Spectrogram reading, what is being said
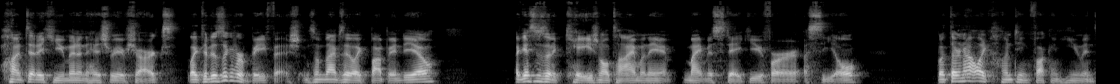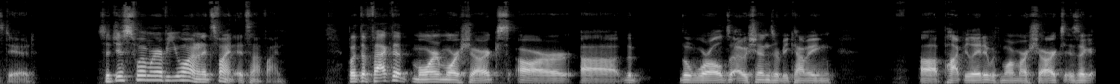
hunted a human in the history of sharks. Like they're just looking for bait fish, and sometimes they like bump into you. I guess there's an occasional time when they might mistake you for a seal, but they're not like hunting fucking humans, dude. So just swim wherever you want, and it's fine. It's not fine. But the fact that more and more sharks are uh, the the world's oceans are becoming uh, populated with more and more sharks is a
